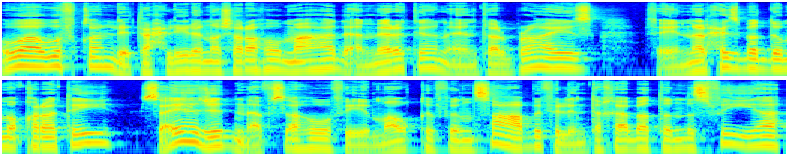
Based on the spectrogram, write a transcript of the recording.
ووفقا لتحليل نشره معهد أمريكان إنتربرايز فإن الحزب الديمقراطي سيجد نفسه في موقف صعب في الانتخابات النصفية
